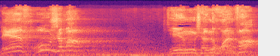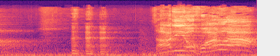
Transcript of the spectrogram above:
脸红什么？精神焕发，咋地又黄了？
